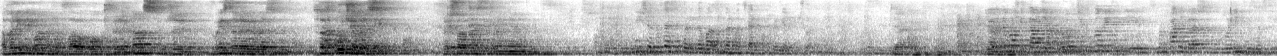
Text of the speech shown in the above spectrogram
А Галина Івановна, слава Богу, серед нас вже виздоровилась, соскучилась, прийшла на зібрання. Міша з Одеси передавала перша церква. Привіт, вчора. Дякую. Дякую. Передавав вітання Ромчик дзвонив і прохання далі моліться за всіх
